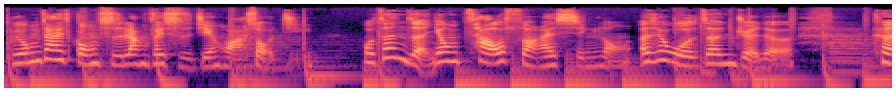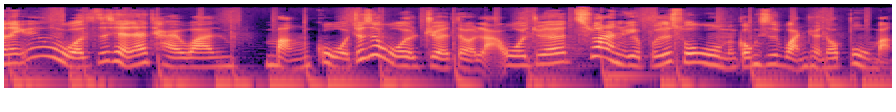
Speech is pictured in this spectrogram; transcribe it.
不用在公司浪费时间划手机。”我真的用超爽来形容，而且我真觉得，可能因为我之前在台湾忙过，就是我觉得啦，我觉得虽然也不是说我们公司完全都不忙，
